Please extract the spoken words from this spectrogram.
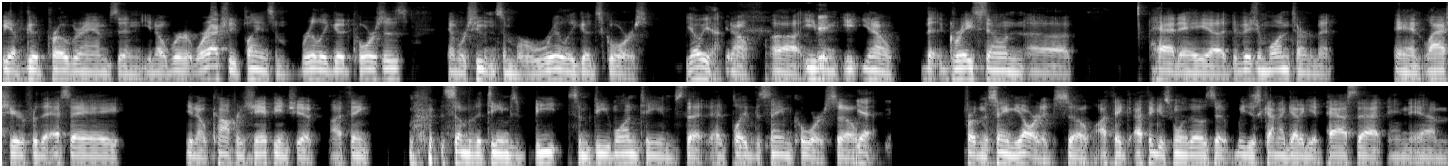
we have good programs and you know we're we're actually playing some really good courses and we're shooting some really good scores. Oh yeah, you know, uh, even it, you know the Greystone uh, had a uh, Division One tournament, and last year for the SAA, you know, conference championship, I think some of the teams beat some D1 teams that had played the same course. So yeah, from the same yardage. So I think I think it's one of those that we just kind of got to get past that. And um,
